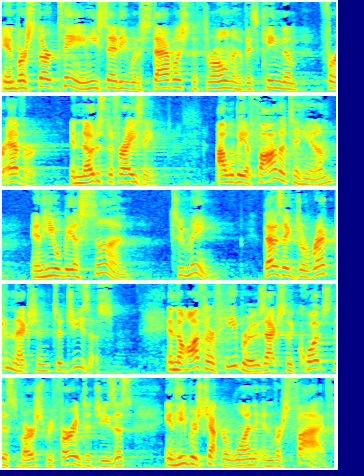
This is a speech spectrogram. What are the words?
In verse 13, he said he would establish the throne of his kingdom forever. And notice the phrasing I will be a father to him, and he will be a son to me. That is a direct connection to Jesus. And the author of Hebrews actually quotes this verse referring to Jesus in Hebrews chapter 1 and verse 5.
